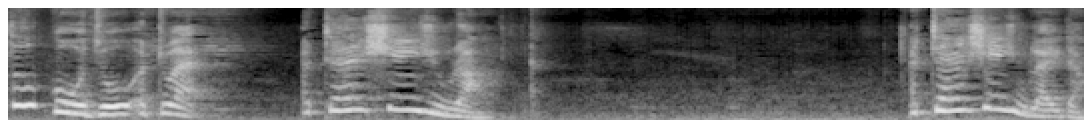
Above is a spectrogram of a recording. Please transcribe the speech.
သူ့ကိုကြိုးအတွက် attention ယူတာ attention ယူလိုက်တာ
